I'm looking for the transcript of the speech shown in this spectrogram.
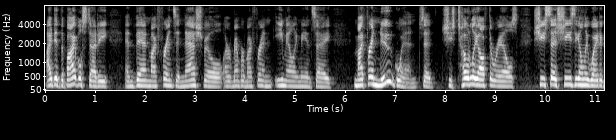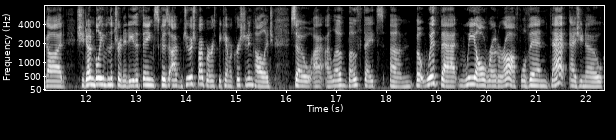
I did the Bible study, and then my friends in Nashville, I remember my friend emailing me and say, my friend knew Gwen, said she's totally off the rails. She says she's the only way to God. She doesn't believe in the Trinity, the things, because I'm Jewish by birth, became a Christian in college. So I, I love both faiths. Um, but with that, we all wrote her off. Well, then that, as you know,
